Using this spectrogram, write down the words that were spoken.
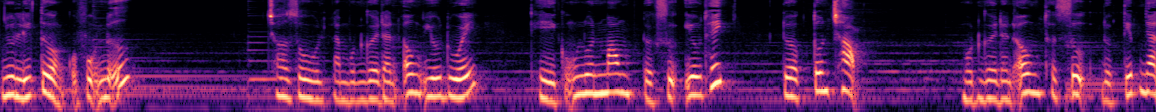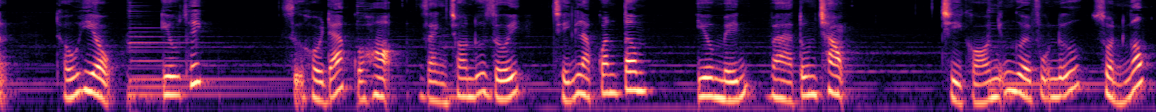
như lý tưởng của phụ nữ. Cho dù là một người đàn ông yếu đuối, thì cũng luôn mong được sự yêu thích, được tôn trọng. Một người đàn ông thật sự được tiếp nhận, thấu hiểu, yêu thích, sự hồi đáp của họ dành cho nữ giới chính là quan tâm, yêu mến và tôn trọng chỉ có những người phụ nữ xuẩn ngốc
